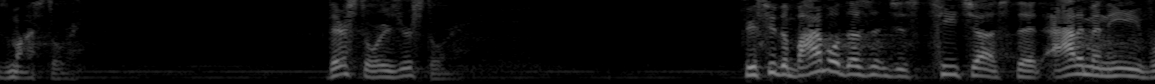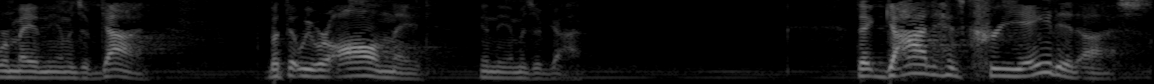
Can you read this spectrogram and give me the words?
is my story. Their story is your story. You see, the Bible doesn't just teach us that Adam and Eve were made in the image of God, but that we were all made in the image of God. That God has created us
